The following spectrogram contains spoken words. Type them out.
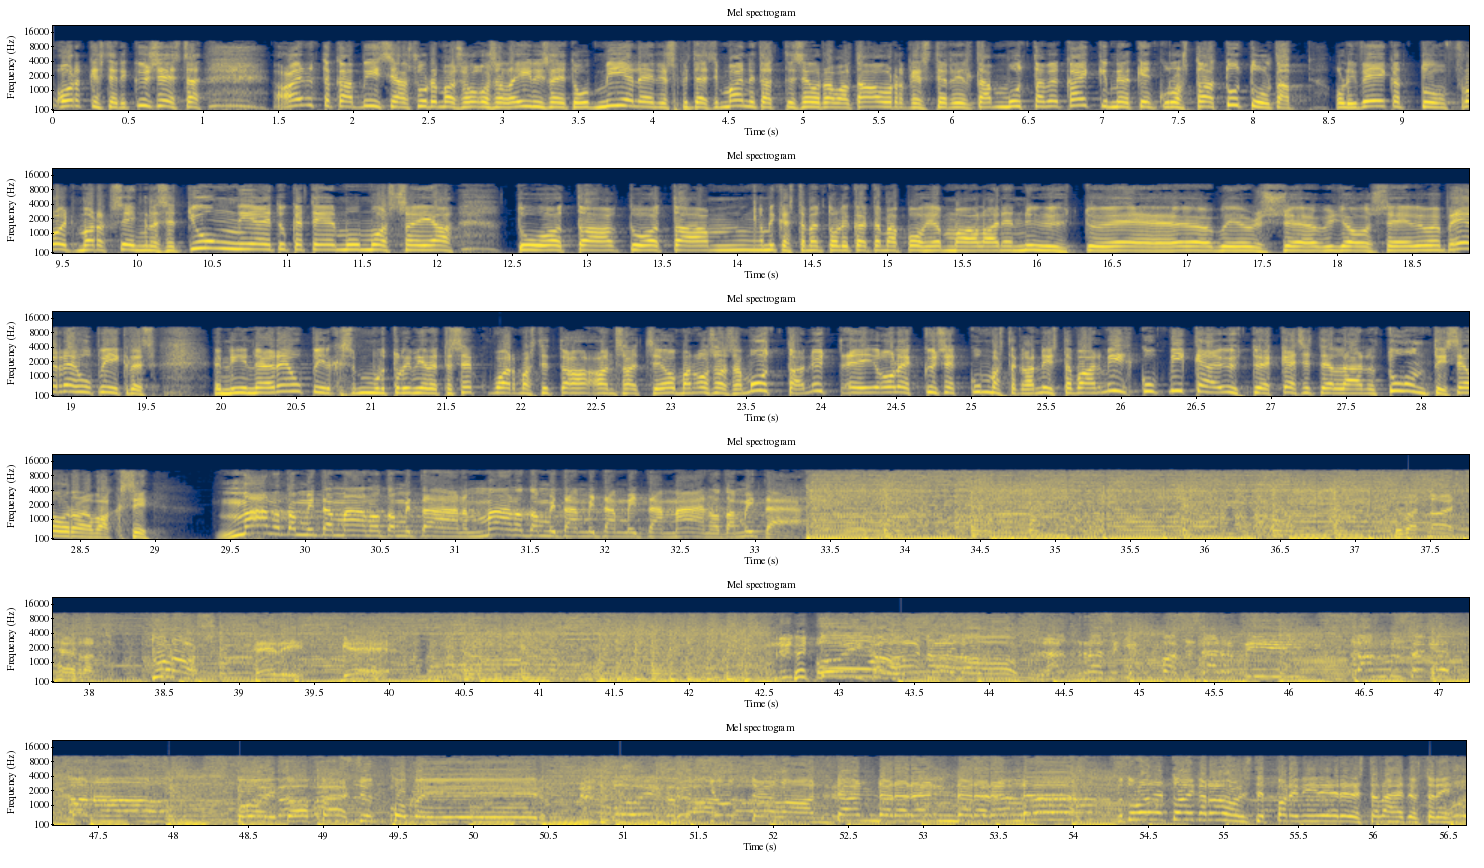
orkesteri kyseessä. Ainuttakaan biisiä suurimmassa osalla ihmisillä ei tule mieleen, jos pitäisi mainita seuraavalta orkesterilta, mutta me kaikki melkein kuulostaa tutulta. Oli veikattu Freud, Marx, Engelset, Jungia etukäteen muun muassa ja tuota, tuota, mikä tämä nyt olikaan tämä pohjanmaalainen yhtye, joo se, Rehu Piikles, niin Rehu Piikles, mulle tuli mieleen, että se varmasti ansaitsee oman osansa, mutta nyt ei ole kyse kummastakaan niistä, vaan mikä yhtye käsitellään tunti seuraavaksi. Mä en ota mitään, mä en ota mitään, mä en ota mitään, mitään, mitään, mä en ota mitään. Hyvät naiset herrat, Turos, Heli, G. Nyt poika sanoo, läträsi kippasi särpii, tannusta keppana. Poika on päässyt pubiin. Nyt poika Nyt juttellaan. Mä tulen nyt aika rauhallisesti pari viime edellistä lähetystä, niin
